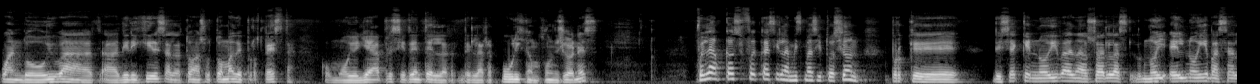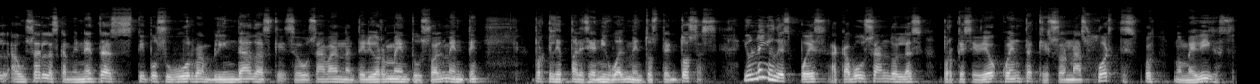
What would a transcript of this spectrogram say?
cuando iba a, dirigirse a, la toma, su toma de protesta como ya presidente de la, República en funciones, fue, la, fue casi la misma situación, porque decía que no iban a usar las, no, él no iba a usar las camionetas tipo suburban blindadas que se usaban anteriormente usualmente, porque le parecían igualmente ostentosas. Y un año después acabó usándolas porque se dio cuenta que son más fuertes. no me digas.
